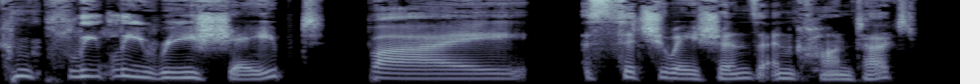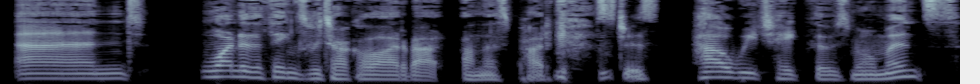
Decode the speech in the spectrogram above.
completely reshaped by situations and context. And one of the things we talk a lot about on this podcast is how we take those moments.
